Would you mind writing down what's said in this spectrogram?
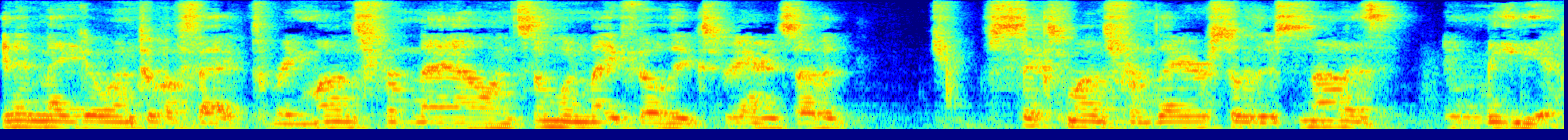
and it may go into effect three months from now, and someone may feel the experience of it six months from there, so it's not as immediate.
